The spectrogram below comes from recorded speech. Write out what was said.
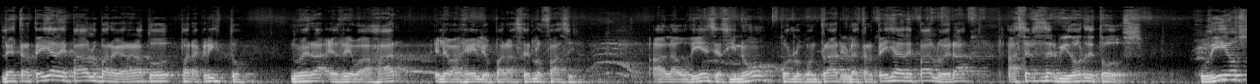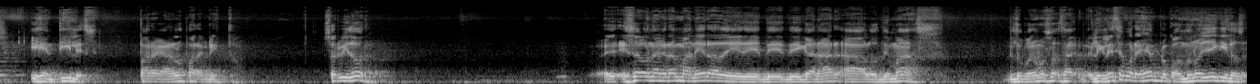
La estrategia de Pablo para ganar a todo para Cristo no era el rebajar el evangelio para hacerlo fácil a la audiencia, sino por lo contrario, la estrategia de Pablo era hacerse servidor de todos, judíos y gentiles, para ganarlos para Cristo. Servidor. E- Esa es una gran manera de, de- de- de ganar a los demás. Lo la iglesia, por ejemplo, cuando uno llega y los,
